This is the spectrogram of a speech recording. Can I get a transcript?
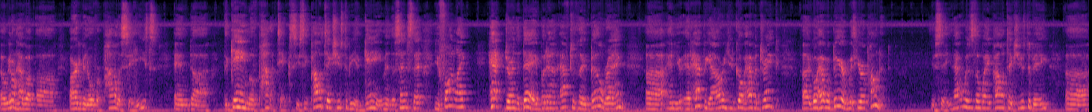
Uh, we don't have a argument over policies and uh, the game of politics. You see, politics used to be a game in the sense that you fought like heck during the day, but in, after the bell rang uh, and you at happy hour, you'd go have a drink, go have a beer with your opponent. You see, that was the way politics used to be, uh,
